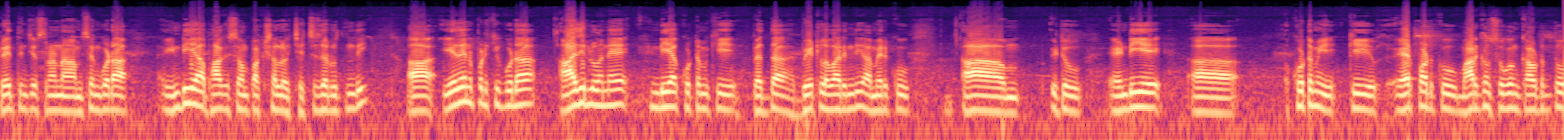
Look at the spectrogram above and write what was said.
ప్రయత్నం చేస్తున్న అంశం కూడా ఇండియా భాగస్వామ్య పక్షాల్లో చర్చ జరుగుతుంది. ఏదైనప్పటికీ కూడా ఆదిలోనే ఇండియా కూటమికి పెద్ద బీటల వారింది. ఆ మేరకు ఇటు ఎన్డీఏ కూటమికి ఏర్పాటుకు మార్గం సుగం కావడంతో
